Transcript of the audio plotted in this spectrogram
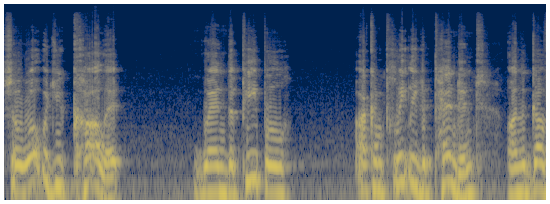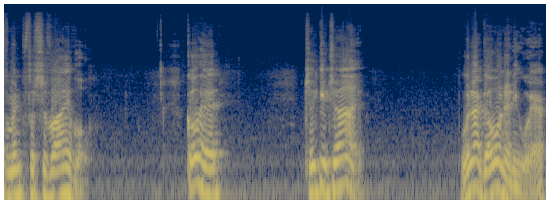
So what would you call it when the people are completely dependent on the government for survival? Go ahead. Take your time. We're not going anywhere.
